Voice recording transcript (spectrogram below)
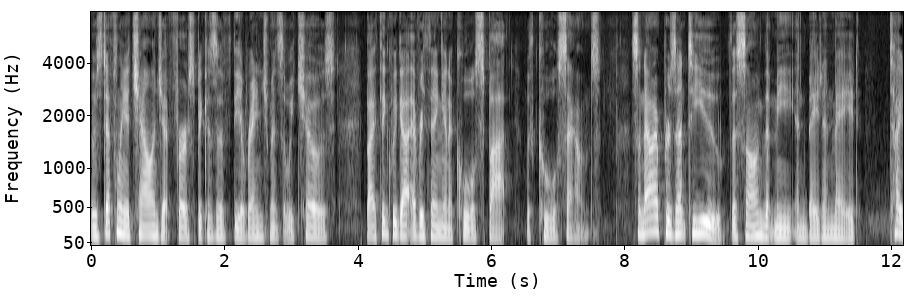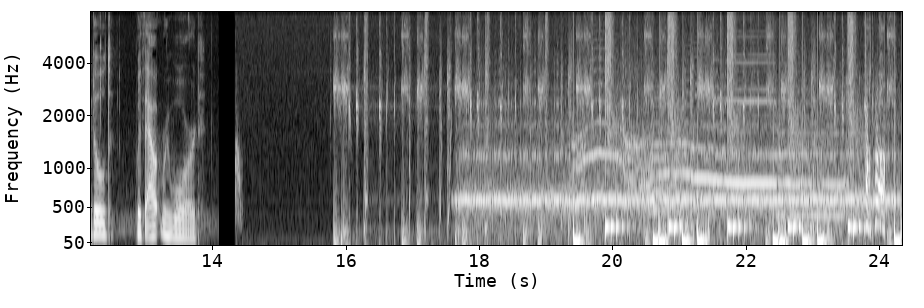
It was definitely a challenge at first because of the arrangements that we chose, but I think we got everything in a cool spot with cool sounds. So now I present to you the song that me and Bayden made, titled Without Reward. Oh.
